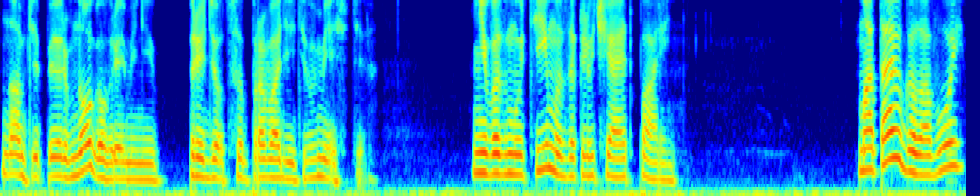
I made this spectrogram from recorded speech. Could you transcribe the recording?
«Нам теперь много времени придется проводить вместе. Невозмутимо заключает парень. Мотаю головой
